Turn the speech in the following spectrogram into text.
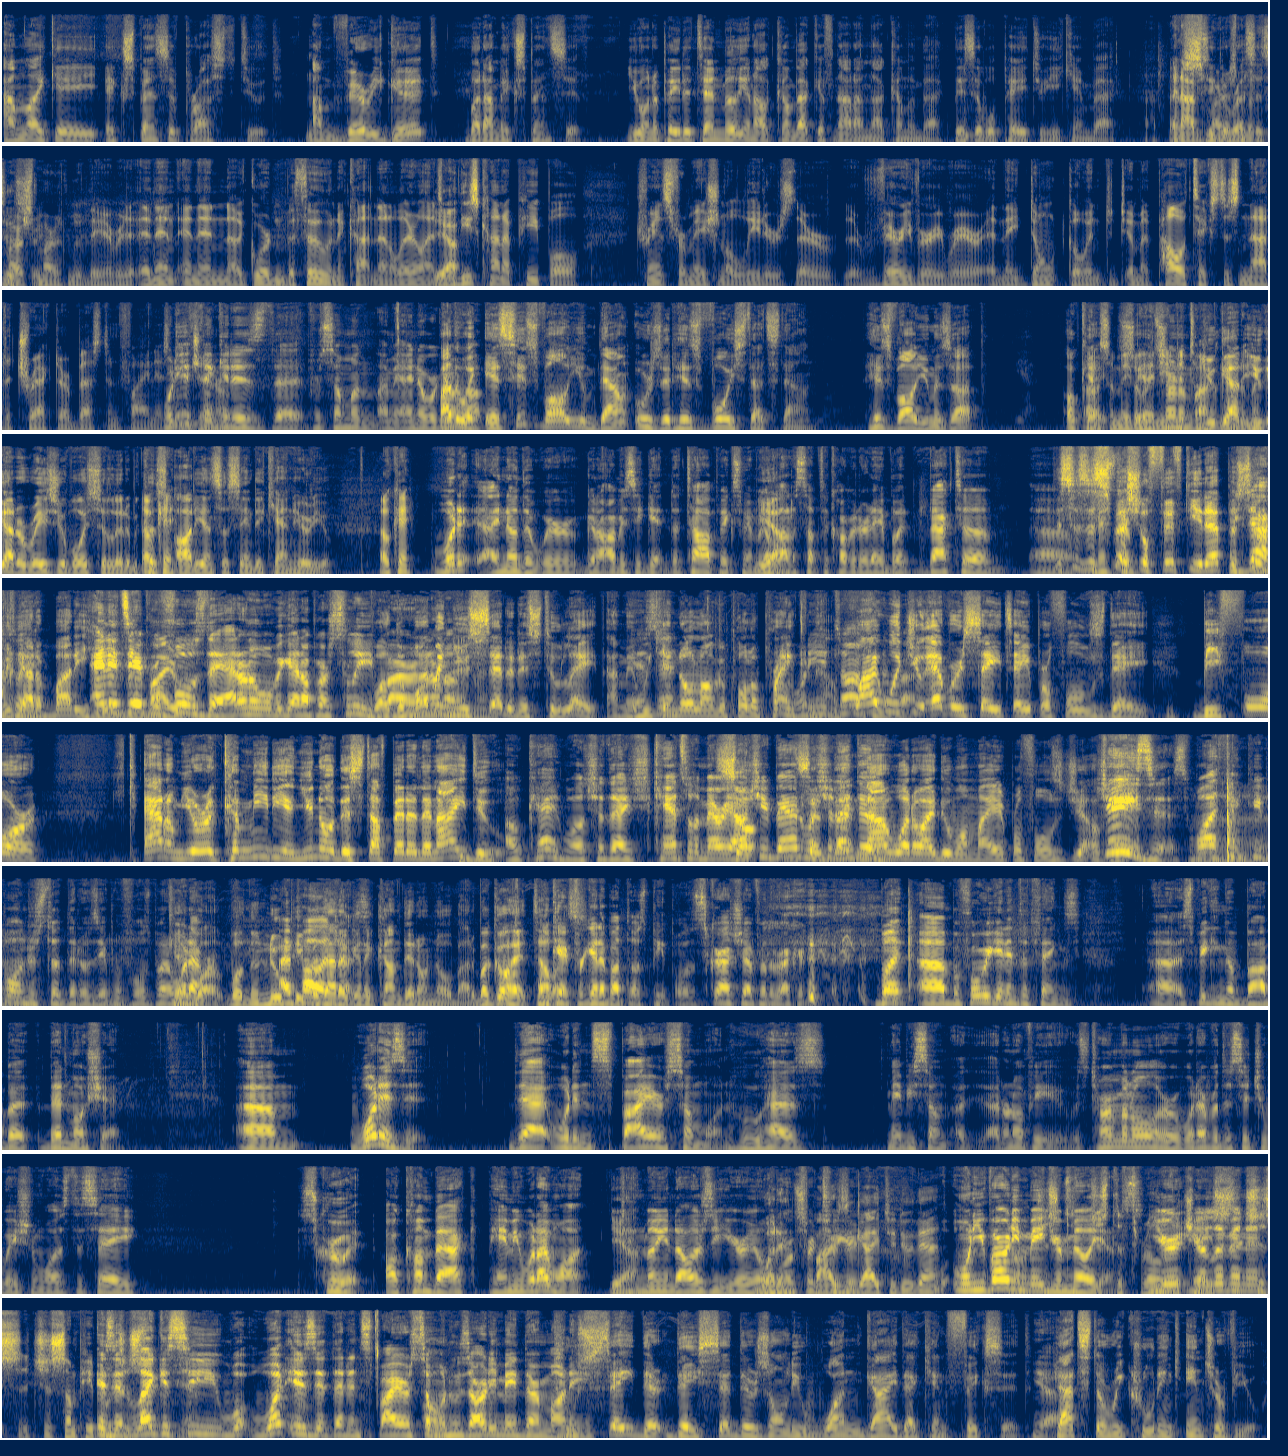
I'm like a expensive prostitute. I'm very good, but I'm expensive. You want to pay the 10 million? I'll come back. If not, I'm not coming back. They said, we'll pay it to. He came back. And obviously the rest mo- is history. Smartest move they ever did. And then and then uh, Gordon Bethune at Continental Airlines. Yeah. These kind of people, transformational leaders, they're they're very very rare, and they don't go into. I mean, politics does not attract our best and finest. What do you in think it general. is that for someone? I mean, I know we're By the way, up- is his volume down or is it his voice that's down? His volume is up. Okay, Oh, so maybe I it's- need to talk you more got about you got to raise your voice a little because Okay. audience is saying they can't hear you. Okay. What I know that we're going to obviously get into topics. We have Yeah. a lot of stuff to cover today, but back to uh, This is a Mr. special 50th episode. Exactly. We got a buddy here. and it's April Byron- Fool's Day. I don't know what we got up our sleeve. Well, Byron. the moment you said it, it's too late. I mean, we Is can no longer pull a prank What are you now. talking Why would you ever say it's April Fool's Day before Adam, you're a comedian. You know this stuff better than I do. Okay, well, should I cancel the mariachi band? so what should I do? Now, what do I do on my April Fool's joke? Jesus. Well, I think people understood that it was April Fool's, but Okay, whatever. Well, well, the new I people that are going to come, they don't know about it. But go ahead, tell Okay, us. Okay, forget about those people. Scratch that for the record. but uh, before we get into things, uh, speaking of Baba Benmosche, um, what is it that would inspire someone who has maybe some, I don't know if he was terminal or whatever the situation was, to say, screw it, I'll come back, pay me what I want, Yeah. $10 million a year, you'll What work for two inspires a years. guy to do that? When you've already Oh, made just- your just millions, the thrill of you're, the you're living It's in. just- it's just some people Is it just- legacy? What, what is it that inspires someone oh. who's already made their money? To say there, they said there's only one guy that can fix it. Yeah. That's the recruiting interview.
